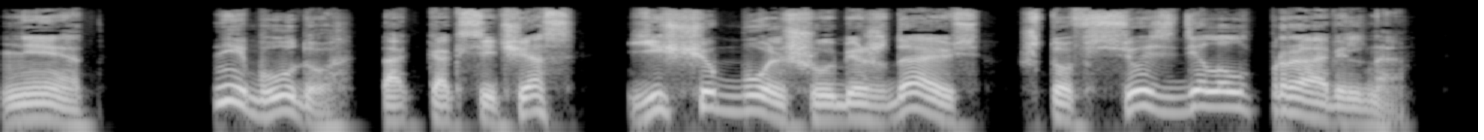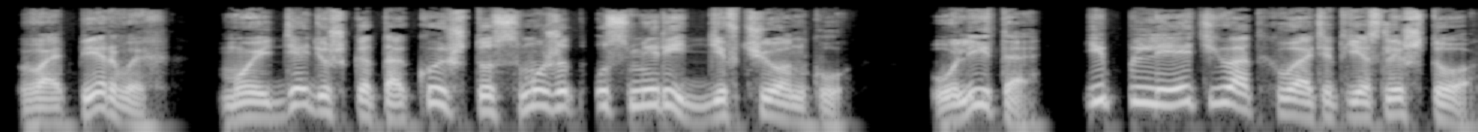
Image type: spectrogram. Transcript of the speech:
Нет, не буду, так как сейчас еще больше убеждаюсь, что все сделал правильно. Во-первых, мой дядюшка такой, что сможет усмирить девчонку. Улита и плетью отхватит, если что.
